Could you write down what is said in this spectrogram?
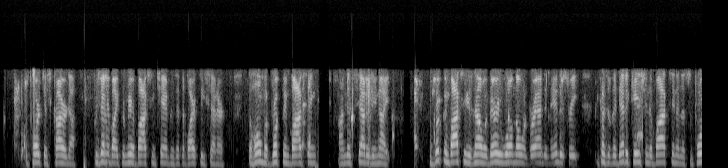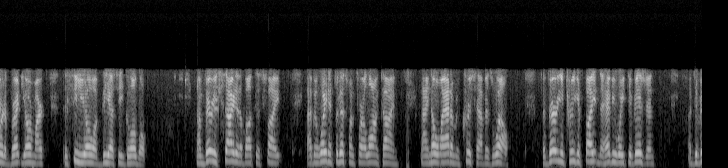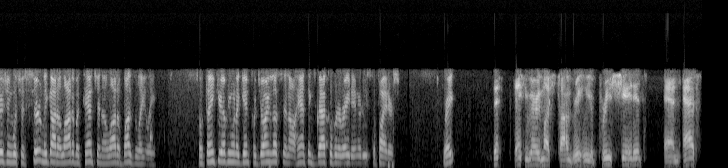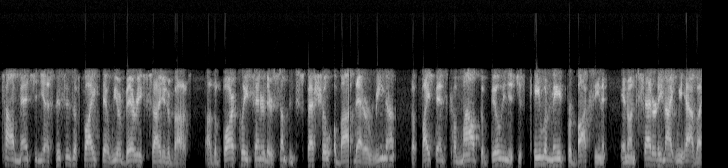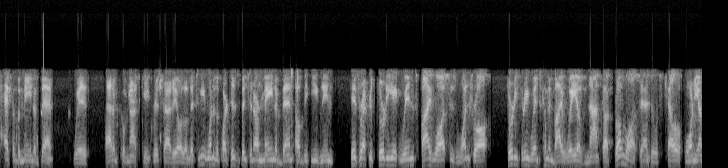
Deportes card uh, presented by Premier Boxing Champions at the Barclays Center, the home of Brooklyn Boxing on this Saturday night. Brooklyn Boxing is now a very well-known brand in the industry because of the dedication to boxing and the support of Brett Yormark, the CEO of BSE Global. I'm very excited about this fight. I've been waiting for this one for a long time and I know Adam and Chris have as well. It's a very intriguing fight in the heavyweight division, a division which has certainly got a lot of attention and a lot of buzz lately. So thank you everyone again for joining us, and I'll hand things back over to Ray to introduce the fighters. Ray? Thank you very much, Tom. Greatly appreciate it. And as Tom mentioned, yes, this is a fight that we are very excited about. Uh, the Barclays Center, there's something special about that arena. The fight fans come out. The building is just tailor made for boxing. And on Saturday night, we have a heck of a main event with Adam Kownacki and Chris Arreola. Let's meet one of the participants in our main event of the evening. His record 38 wins, 5 losses, 1 draw, 33 wins coming by way of knockout from Los Angeles, California.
